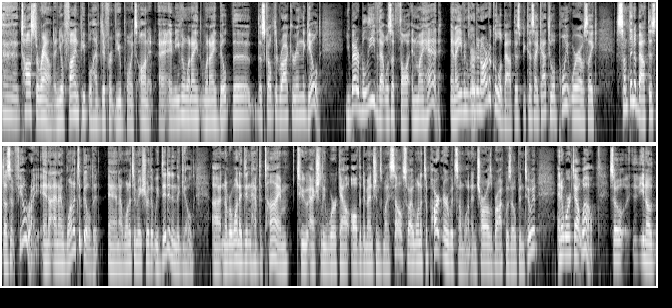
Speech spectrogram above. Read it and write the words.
uh, tossed around, and you'll find people have different viewpoints on it. And even when I when I built the the sculpted rocker in the guild, you better believe that was a thought in my head. And I even wrote an article about this because I got to a point where I was like, something about this doesn't feel right, and and I wanted to build it, and I wanted to make sure that we did it in the guild. Uh, number one, I didn't have the time to actually work out all the dimensions myself, so I wanted to partner with someone, and Charles Brock was open to it, and it worked out well. So you know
